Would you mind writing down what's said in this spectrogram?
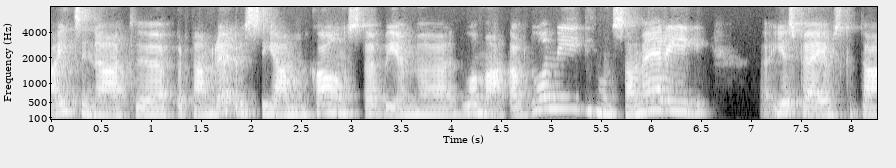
aicināt par tām represijām un kalnu stabiem domāt apdomīgi un samērīgi. Iespējams, ka tā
